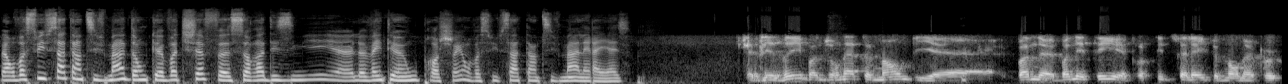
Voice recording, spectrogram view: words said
Ben, on va suivre ça attentivement. Donc, euh, votre chef sera désigné le 21 août prochain. On va suivre ça attentivement, Alain Reyes. Ça fait plaisir. Bonne journée à tout le monde. Puis, bonne, bon été. Profitez du soleil, tout le monde, un peu.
